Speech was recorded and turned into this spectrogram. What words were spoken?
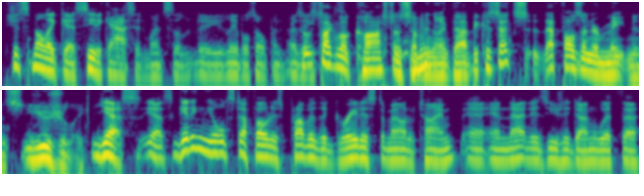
should smell like acetic acid once the, the label's open. Or So let's talk about cost on Mm-hmm. something like that because that's that falls under maintenance usually. Yes, yes. Getting the old stuff out is probably the greatest amount of time, and that is usually done with a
